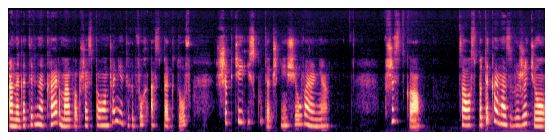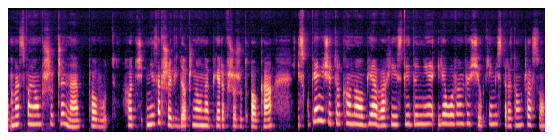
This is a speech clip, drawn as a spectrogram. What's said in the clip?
a negatywna karma poprzez połączenie tych dwóch aspektów szybciej i skuteczniej się uwalnia. Wszystko, co spotyka nas w życiu, ma swoją przyczynę, powód, choć nie zawsze widoczną na pierwszy rzut oka, i skupianie się tylko na objawach jest jedynie jałowym wysiłkiem i stratą czasu.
